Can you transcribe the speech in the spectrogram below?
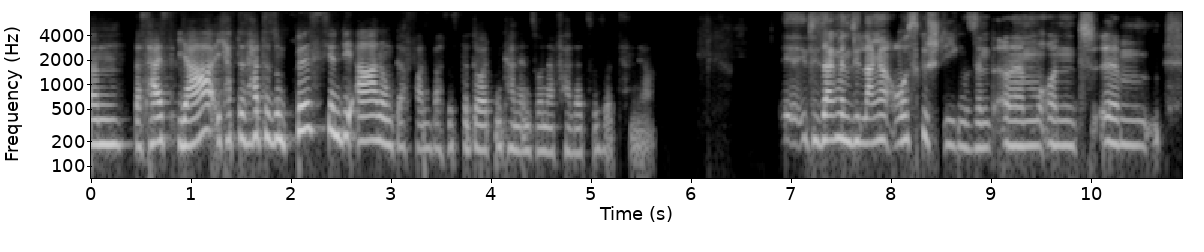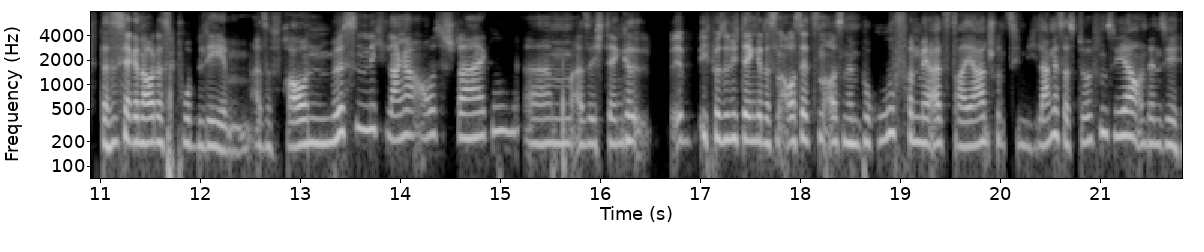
Ähm, das heißt, ja, ich hab, hatte so ein bisschen die Ahnung davon, was es bedeuten kann, in so einer Falle zu sitzen, ja. Äh, sie sagen, wenn Sie lange ausgestiegen sind. Ähm, und ähm, das ist ja genau das Problem. Also Frauen müssen nicht lange aussteigen. Ähm, also ich denke, ich persönlich denke, dass ein Aussetzen aus einem Beruf von mehr als drei Jahren schon ziemlich lang ist. Das dürfen sie ja. Und wenn sie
